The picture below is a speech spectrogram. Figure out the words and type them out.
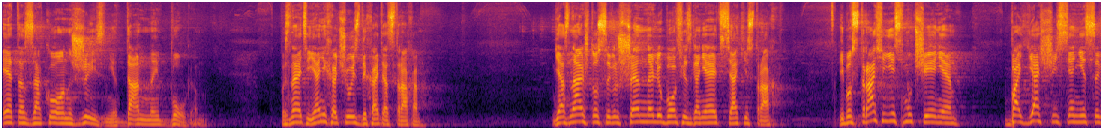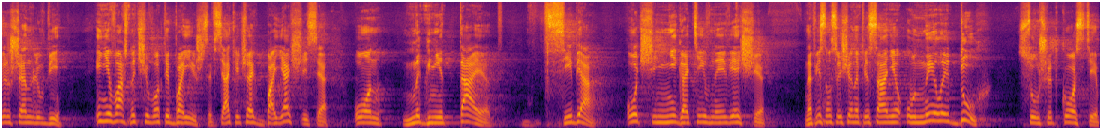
Это закон жизни, данный Богом. Вы знаете, я не хочу издыхать от страха. Я знаю, что совершенная любовь изгоняет всякий страх. Ибо в страхе есть мучение – боящийся несовершен любви. И не важно, чего ты боишься. Всякий человек боящийся, он нагнетает в себя очень негативные вещи. Написано в Священном Писании, унылый дух сушит кости.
